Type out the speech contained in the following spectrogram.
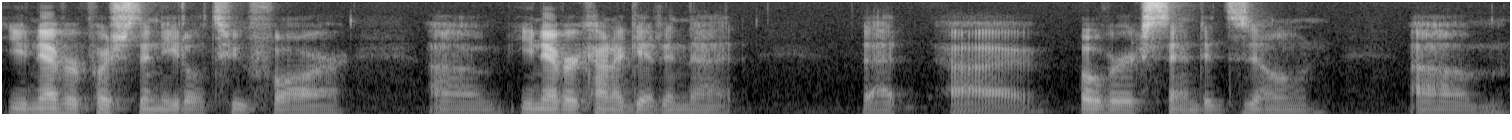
you never push the needle too far um, you never kind of get in that that uh, overextended zone. Um,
